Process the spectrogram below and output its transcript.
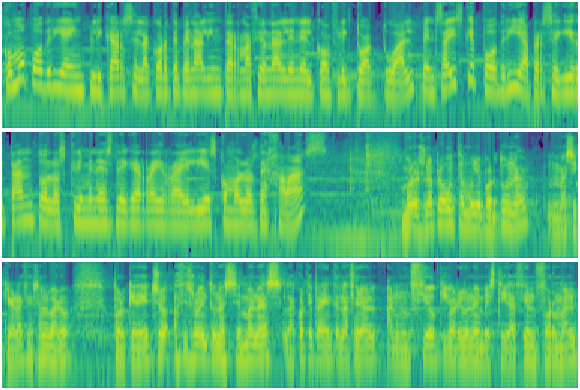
¿cómo podría implicarse la Corte Penal Internacional en el conflicto actual? ¿Pensáis que podría perseguir tanto los crímenes de guerra israelíes como los de Hamas? Bueno, es una pregunta muy oportuna, así que gracias Álvaro, porque de hecho hace solamente unas semanas la Corte Penal Internacional anunció que iba a abrir una investigación formal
